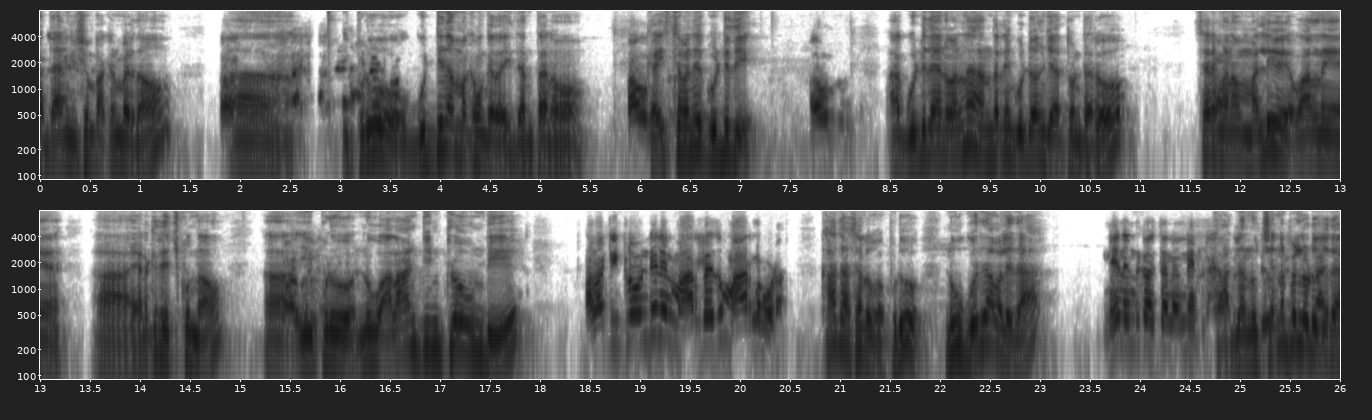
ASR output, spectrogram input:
దాని విషయం పక్కన పెడదాం. ఆ, ఇప్పుడు గుడ్డి నమ్మకం కదా ఇదంతాను. క్రైస్తవం అనేది గుడ్డిది. ఆ గుడ్డి దాని వలన అందరినీ గుడ్డోళ్ళు చేస్తుంటారు. సరే మనం మళ్ళీ వాళ్ళని వెనక్కి తెచ్చుకుందాం. ఇప్పుడు నువ్వు అలాంటి ఇంట్లో ఉండి అలాంటి ఇంట్లో ఉండి నేను మారలేదు మారను కూడా. కాదు అసలు ఇప్పుడు నువ్వు గొర్రె అవ్వలేదా? నేను ఎందుకు అవుతానండి? కాదు నా నువ్వు చిన్నపిల్లోడు కదా.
